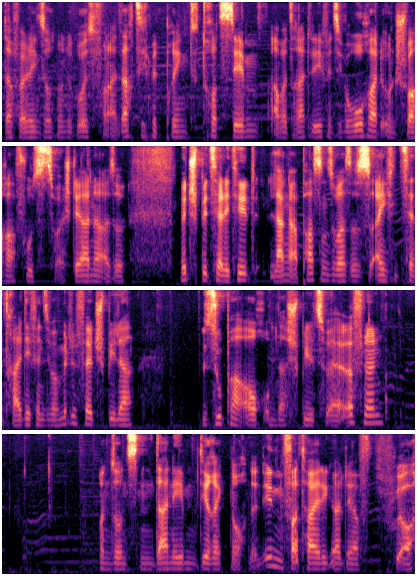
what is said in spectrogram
dafür allerdings auch nur eine Größe von 1,80 mitbringt, trotzdem aber dreite Defensive hoch hat und schwacher Fuß, zwei Sterne, also mit Spezialität, langer Pass und sowas, das ist eigentlich ein zentral defensiver Mittelfeldspieler, super auch, um das Spiel zu eröffnen. Ansonsten daneben direkt noch einen Innenverteidiger, der ja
